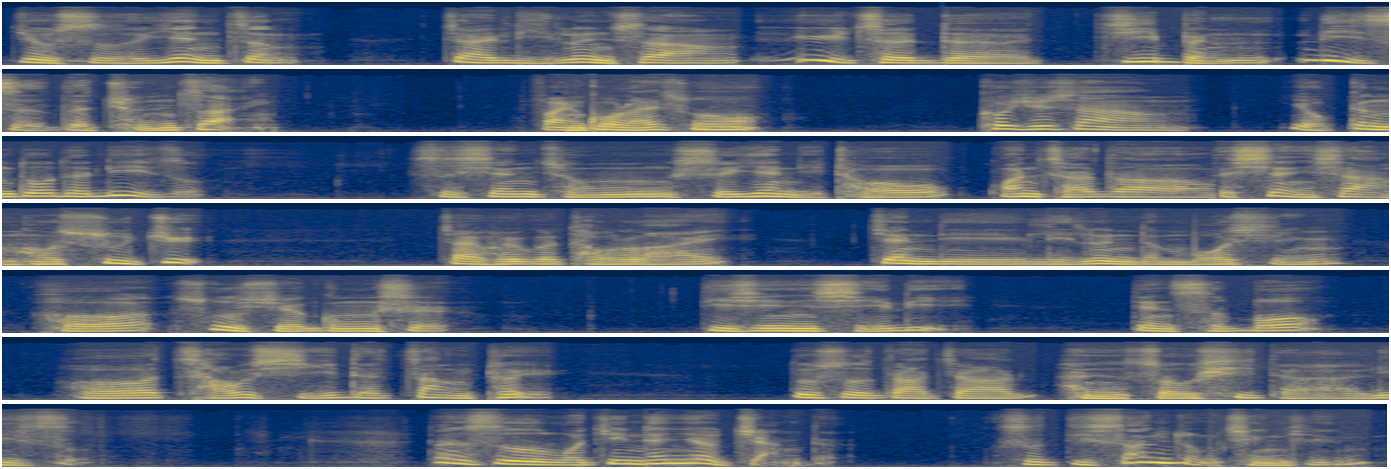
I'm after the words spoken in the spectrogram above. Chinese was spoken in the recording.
就是验证在理论上预测的基本粒子的存在。反过来说，科学上有更多的例子。是先从实验里头观察到的现象和数据，再回过头来建立理论的模型和数学公式。地心吸力、电磁波和潮汐的涨退，都是大家很熟悉的例子。但是我今天要讲的是第三种情形，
